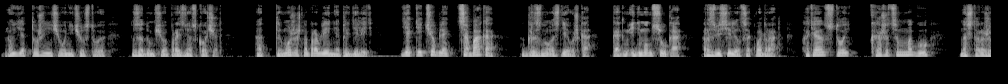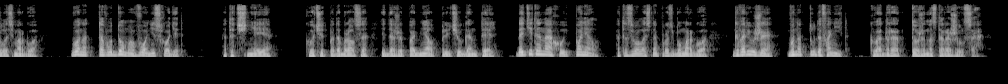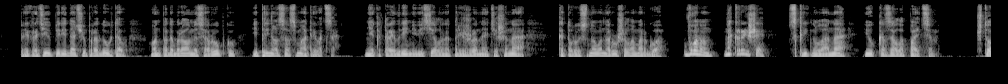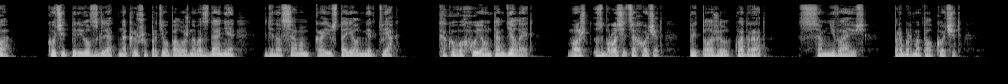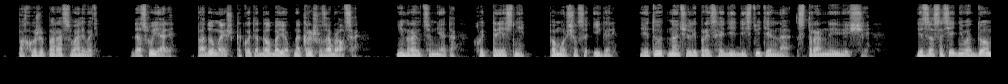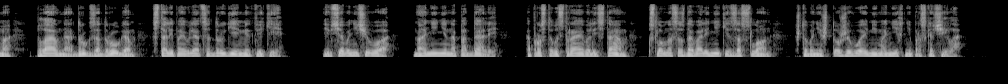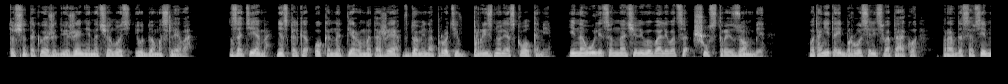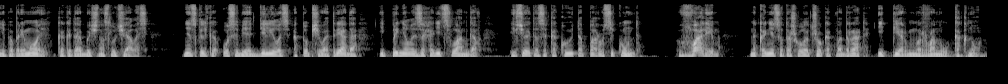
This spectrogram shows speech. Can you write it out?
«Ну, я тоже ничего не чувствую», — задумчиво произнес Кочет. «А ты можешь направление определить?» «Я тебе чё, блядь, собака?» — грызнулась девушка. «Как минимум, сука!» — развеселился Квадрат. «Хотя, стой, кажется, могу», — насторожилась Марго. «Вон от того дома вонь исходит». «А точнее...» Кочет подобрался и даже поднял к плечу гантель. «Да ты нахуй, понял?» — отозвалась на просьбу Марго. «Говорю же, вон оттуда фонит». Квадрат тоже насторожился. Прекратив передачу продуктов, он подобрал мясорубку и принялся осматриваться. Некоторое время висела напряженная тишина, которую снова нарушила Марго. «Вон он, на крыше!» — вскрикнула она и указала пальцем. «Что?» Кочет перевел взгляд на крышу противоположного здания, где на самом краю стоял мертвяк. «Какого хуя он там делает?» «Может, сброситься хочет?» — предположил Квадрат. «Сомневаюсь», — пробормотал Кочет. «Похоже, пора сваливать». «Да схуяли. Подумаешь, какой-то долбоеб на крышу забрался». «Не нравится мне это. Хоть тресни», — поморщился Игорь. И тут начали происходить действительно странные вещи. Из-за соседнего дома плавно, друг за другом, стали появляться другие мертвяки. И все бы ничего, но они не нападали, а просто выстраивались там, словно создавали некий заслон, чтобы ничто живое мимо них не проскочило. Точно такое же движение началось и у дома слева. Затем несколько окон на первом этаже в доме напротив брызнули осколками, и на улицу начали вываливаться шустрые зомби. Вот они-то и бросились в атаку, правда, совсем не по прямой, как это обычно случалось. Несколько особей отделилось от общего отряда и принялось заходить с флангов, и все это за какую-то пару секунд. «Валим!» Наконец отошел от шока квадрат и первым рванул к окну.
